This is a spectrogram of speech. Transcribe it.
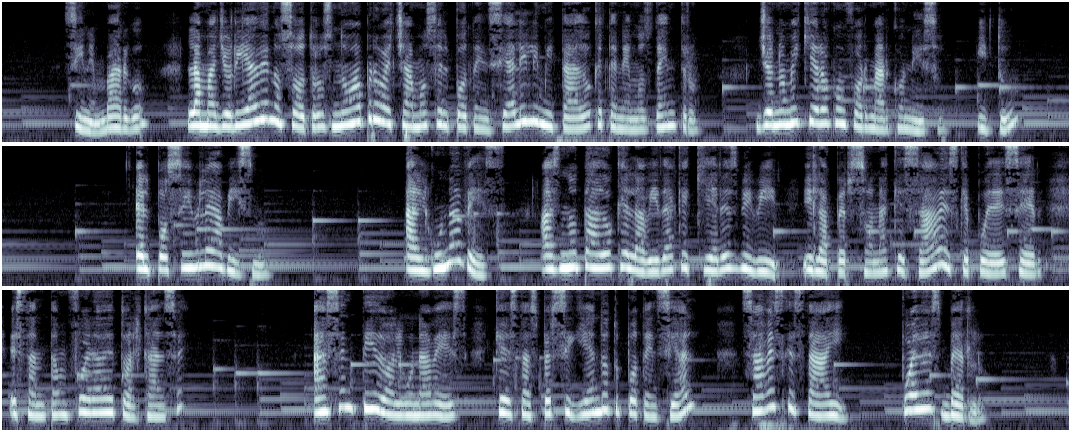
Sin embargo, la mayoría de nosotros no aprovechamos el potencial ilimitado que tenemos dentro. Yo no me quiero conformar con eso. ¿Y tú? El posible abismo. ¿Alguna vez has notado que la vida que quieres vivir y la persona que sabes que puedes ser están tan fuera de tu alcance? ¿Has sentido alguna vez que estás persiguiendo tu potencial? Sabes que está ahí, puedes verlo,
